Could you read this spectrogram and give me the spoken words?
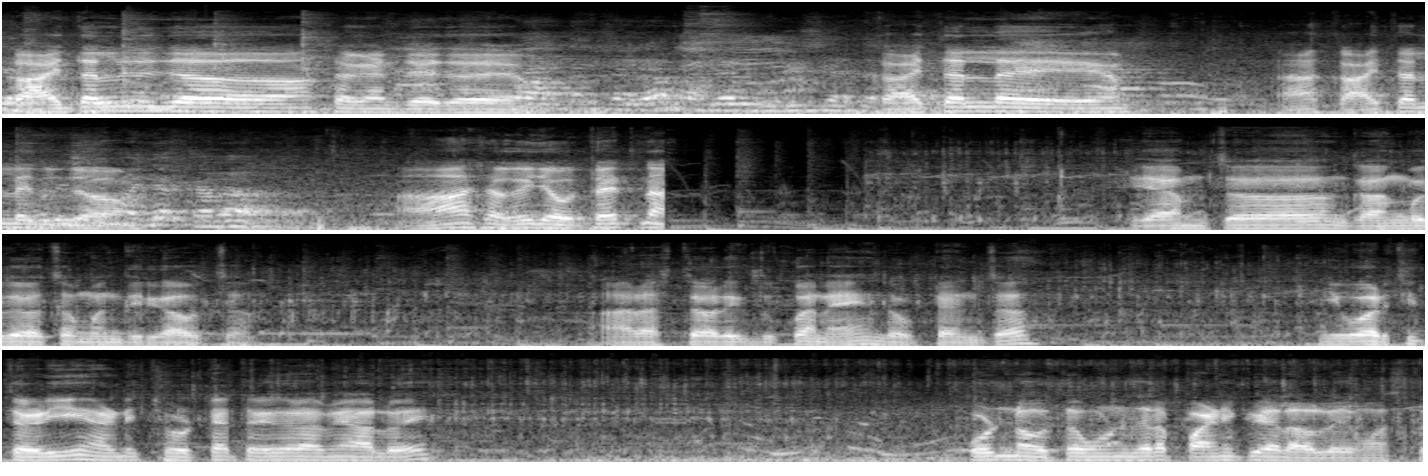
काय चाललंय तुझं सगळ्यांच्या काय चाललंय? हा काय चाललंय तुझं? हा सगळे जेवतायत ना. हे आमचं गांगोदेवाचं मंदिर गावचं. रस्त्यावर एक दुकान आहे धोपट्यांचं ही वरची तळी आणि छोट्या तळीवर आम्ही आलो आहे कोण नव्हतं म्हणून जरा पाणी प्यायला लावलं आहे मस्त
